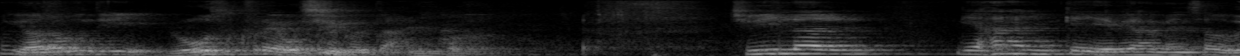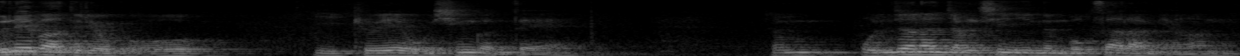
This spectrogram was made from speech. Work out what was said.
여러분들이 로스쿨에 오신 것도 아니고 주일날 하나님께 예배하면서 은혜 받으려고 이 교회에 오신 건데 좀 온전한 정신이 있는 목사라면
